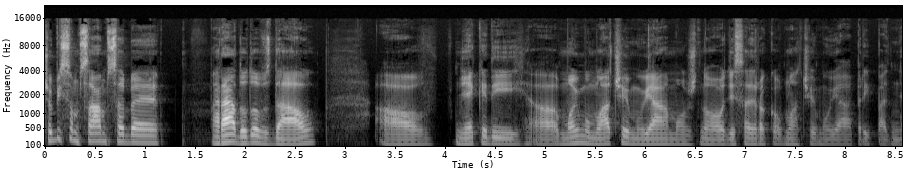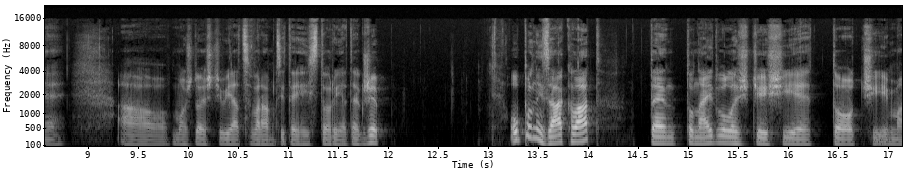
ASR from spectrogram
čo by som sám sebe rád odovzdal a niekedy môjmu mladšiemu ja, možno 10 rokov mladšiemu ja, prípadne a možno ešte viac v rámci tej histórie. Takže úplný základ, ten, to najdôležitejšie je to, čím,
